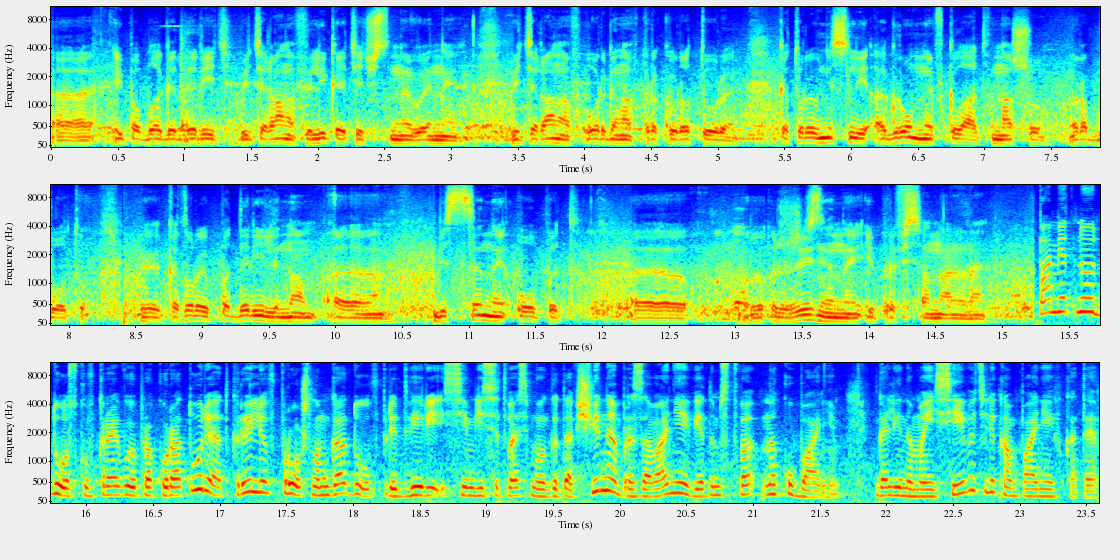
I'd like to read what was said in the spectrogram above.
э, и поблагодарить ветеранов Великой Отечественной войны, ветеранов органов прокуратуры, которые внесли огромный вклад в нашу работу, э, которые подарили нам бесценный опыт жизненный и профессиональный. Памятную доску в Краевой прокуратуре открыли в прошлом году в преддверии 78-й годовщины образования ведомства на Кубани. Галина Моисеева, телекомпания ФКТ.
